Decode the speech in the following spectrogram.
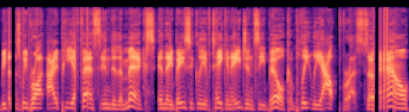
because we brought IPFS into the mix and they basically have taken agency bill completely out for us. So now,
